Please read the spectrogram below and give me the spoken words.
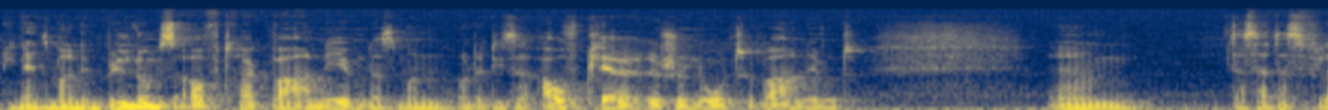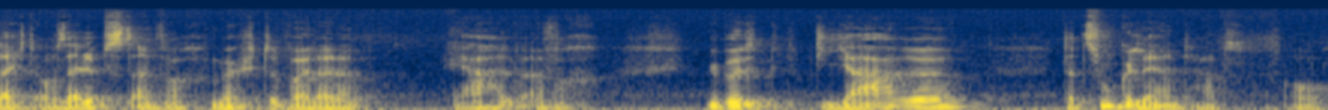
ich nenne es mal den Bildungsauftrag wahrnehmen, dass man, oder diese aufklärerische Note wahrnimmt, ähm, dass er das vielleicht auch selbst einfach möchte, weil er ja halt einfach über die Jahre dazugelernt hat auch.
